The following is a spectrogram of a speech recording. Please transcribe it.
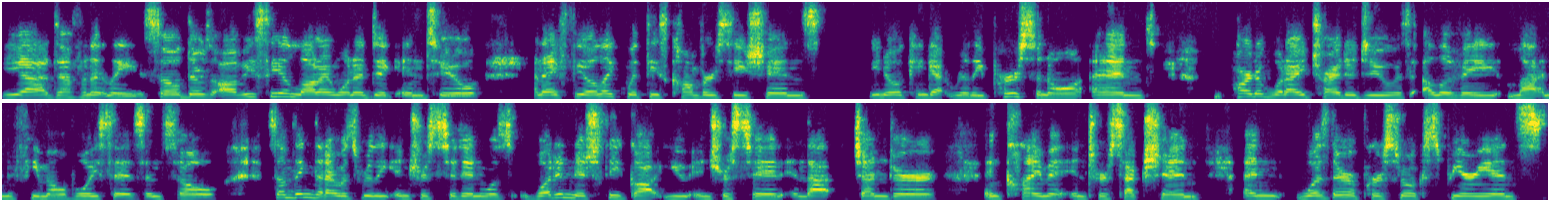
Yeah, definitely. So there's obviously a lot I want to dig into. And I feel like with these conversations, you know, it can get really personal. And part of what I try to do is elevate Latin female voices. And so something that I was really interested in was what initially got you interested in that gender and climate intersection? And was there a personal experience,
